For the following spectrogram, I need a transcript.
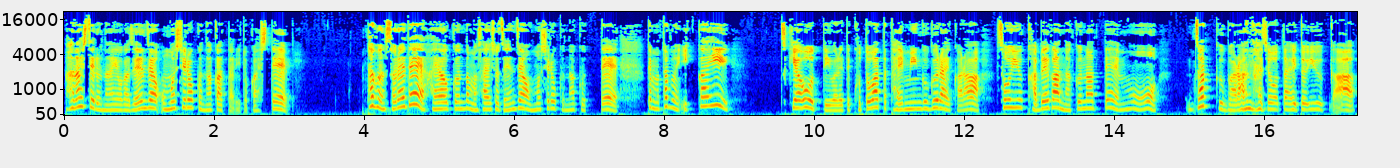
話してる内容が全然面白くなかったりとかして、多分それで、早尾くんとも最初全然面白くなくって、でも多分一回、付き合おうって言われて断ったタイミングぐらいから、そういう壁がなくなって、もう、ざっくばらんな状態というか、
